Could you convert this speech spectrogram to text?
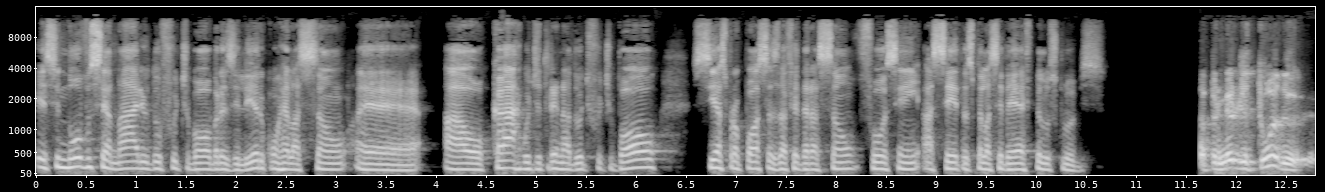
esse novo cenário do futebol brasileiro com relação é, ao cargo de treinador de futebol, se as propostas da federação fossem aceitas pela CBF pelos clubes? Primeiro de tudo,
